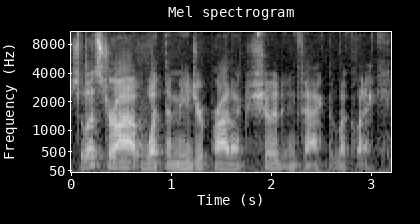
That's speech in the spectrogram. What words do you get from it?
So let's draw out what the major product should, in fact, look like.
